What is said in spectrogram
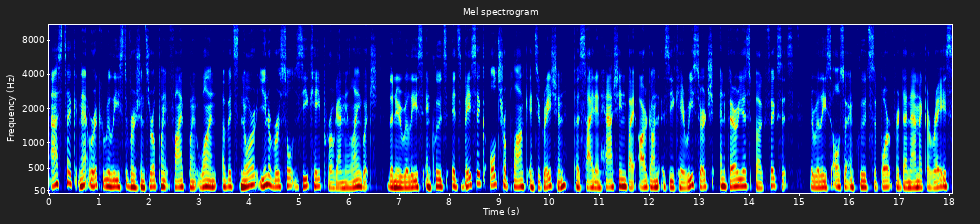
Aztec Network released version 0.5.1 of its Noir Universal ZK programming language. The new release includes its basic UltraPlonk integration, Poseidon hashing by Aragon ZK Research, and various bug fixes. The release also includes support for dynamic arrays,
